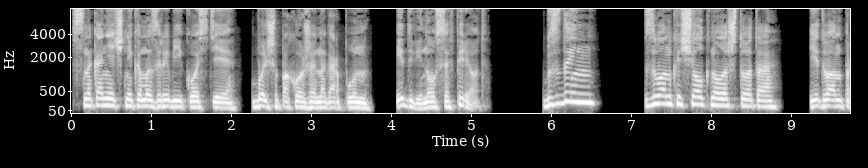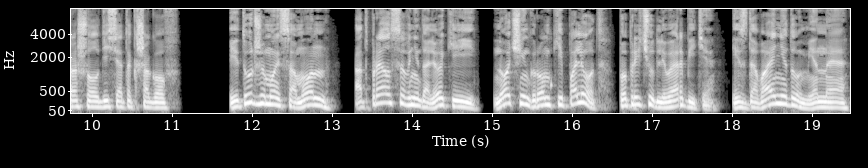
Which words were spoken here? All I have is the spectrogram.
с наконечником из рыбьей кости, больше похожее на гарпун, и двинулся вперед. «Бздынь!» Звонко щелкнуло что-то, едва он прошел десяток шагов. И тут же мой самон отправился в недалекий, но очень громкий полет по причудливой орбите, издавая недоуменное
